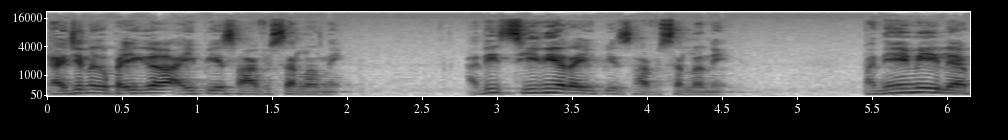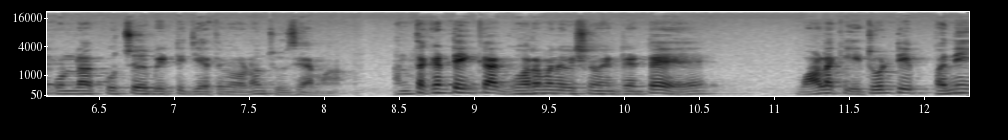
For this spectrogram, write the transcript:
డజన్కు పైగా ఐపీఎస్ ఆఫీసర్లని అది సీనియర్ ఐపీఎస్ ఆఫీసర్లని పనేమీ లేకుండా కూర్చోబెట్టి జీతం ఇవ్వడం చూసామా అంతకంటే ఇంకా ఘోరమైన విషయం ఏంటంటే వాళ్ళకి ఎటువంటి పని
